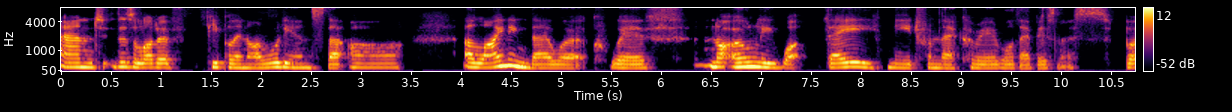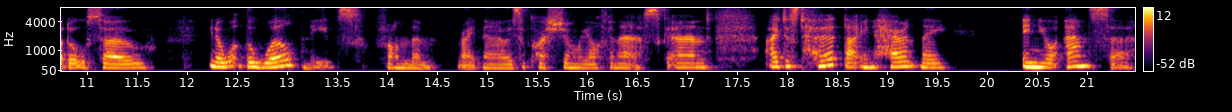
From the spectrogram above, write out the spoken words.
And there's a lot of people in our audience that are aligning their work with not only what they need from their career or their business, but also, you know, what the world needs from them right now is a question we often ask. And I just heard that inherently in your answer.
